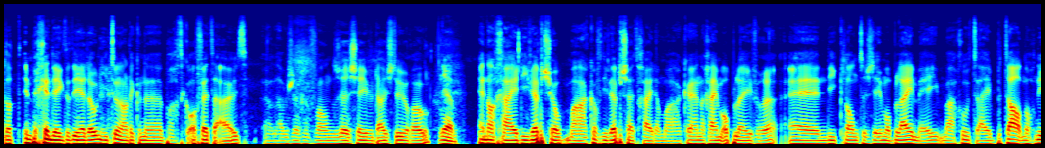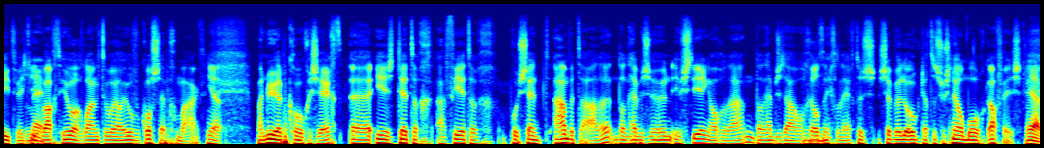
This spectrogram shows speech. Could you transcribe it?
dat in het begin deed ik dat eerder ook niet, toen had ik een eh, prachtige offerte uit. Eh, laten we zeggen van 6.000, 7.000 euro. ja. En dan ga je die webshop maken, of die website ga je dan maken. En dan ga je hem opleveren. En die klant is er helemaal blij mee. Maar goed, hij betaalt nog niet. Weet je, Nee. je wacht heel erg lang terwijl je heel veel kosten hebt gemaakt. Ja. Maar nu heb ik gewoon gezegd, eh, eerst 30 à 40 procent aanbetalen. Dan hebben ze hun investering al gedaan. Dan hebben ze daar al geld Mhm. in gelegd. Dus ze willen ook dat het zo snel mogelijk af is. Ja.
